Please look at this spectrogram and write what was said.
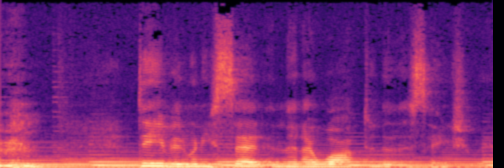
David when he said, And then I walked into the sanctuary.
